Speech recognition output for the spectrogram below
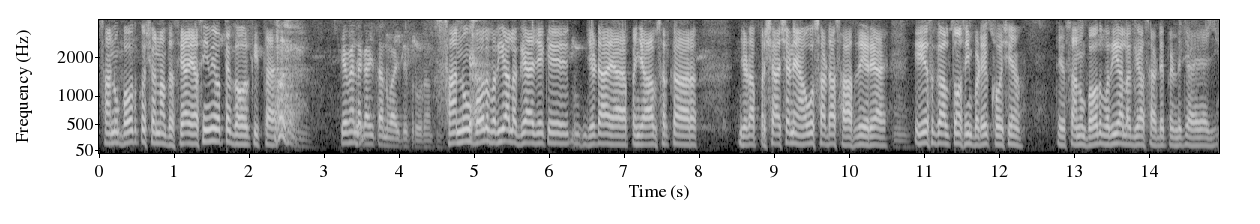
ਸਾਨੂੰ ਬਹੁਤ ਕੁਝ ਉਹਨਾਂ ਦੱਸਿਆ ਹੈ। ਅਸੀਂ ਵੀ ਉੱਤੇ ਗੌਰ ਕੀਤਾ ਹੈ। ਕਿਵੇਂ ਲੱਗਾ ਜੀ ਤੁਹਾਨੂੰ ਅੱਜ ਦੇ ਪ੍ਰੋਗਰਾਮ ਸਾਨੂੰ ਬਹੁਤ ਵਧੀਆ ਲੱਗਿਆ ਜੇ ਕਿ ਜਿਹੜਾ ਆ ਪੰਜਾਬ ਸਰਕਾਰ ਜਿਹੜਾ ਪ੍ਰਸ਼ਾਸਨ ਆ ਉਹ ਸਾਡਾ ਸਾਥ ਦੇ ਰਿਹਾ ਹੈ। ਇਸ ਗੱਲ ਤੋਂ ਅਸੀਂ ਬੜੇ ਖੁਸ਼ ਹਾਂ ਤੇ ਸਾਨੂੰ ਬਹੁਤ ਵਧੀਆ ਲੱਗਿਆ ਸਾਡੇ ਪਿੰਡ 'ਚ ਆਏ ਆ ਜੀ।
